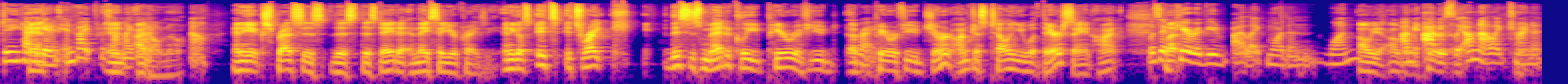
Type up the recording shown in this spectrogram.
Do you have And- to get an invite for something like I don't know. No. And he expresses this this data and they say you're crazy and he goes it's it's right this is medically peer reviewed uh, Right. peer reviewed journal i'm just telling you what they're saying i Was it but- peer reviewed by like more than one? oh yeah I mean, peer- obviously, I'm not like trying to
